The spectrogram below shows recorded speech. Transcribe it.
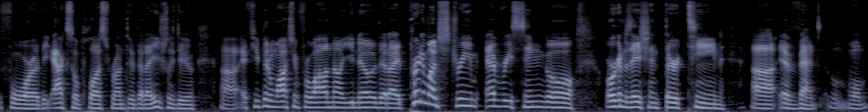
for the Axel Plus run through that I usually do. Uh, if you've been watching for a while now, you know that I pretty much stream every single Organization 13 uh, event, well,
